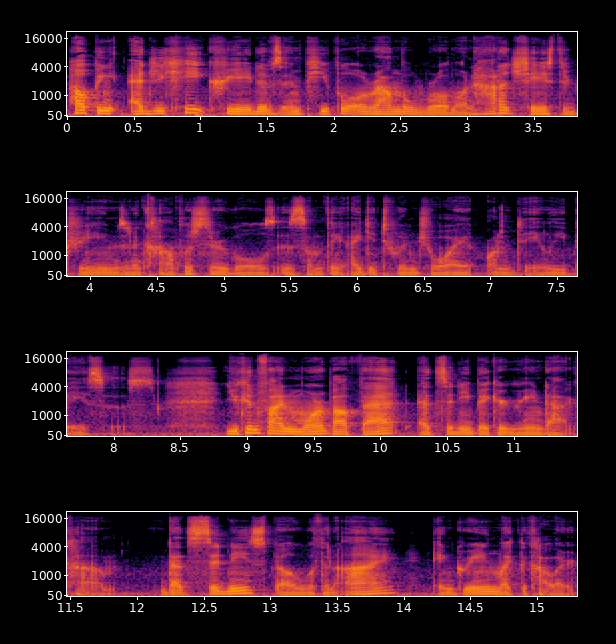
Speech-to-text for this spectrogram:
helping educate creatives and people around the world on how to chase their dreams and accomplish their goals is something I get to enjoy on a daily basis. You can find more about that at sidneybakergreen.com. That's Sidney spelled with an I and green like the color.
